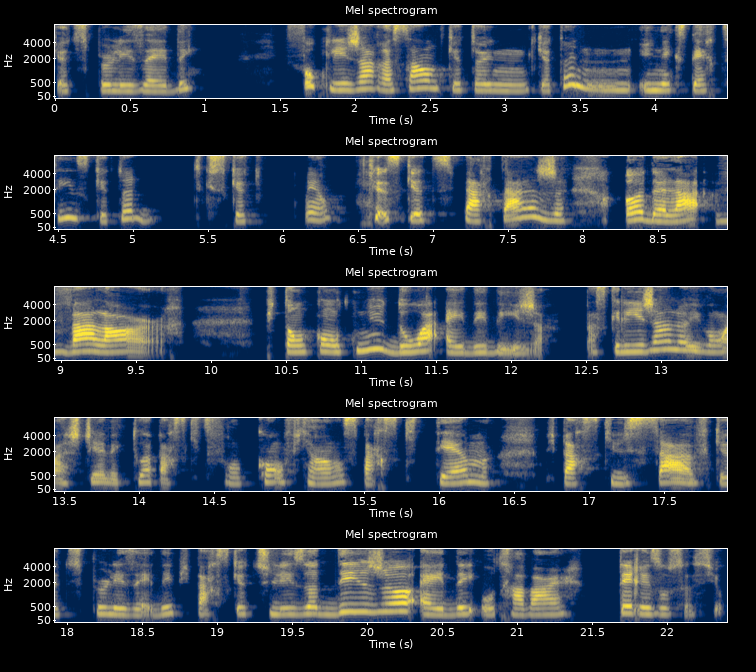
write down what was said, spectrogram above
que tu peux les aider faut que les gens ressentent que tu as, une, expertise, que, que ce que tu partages a de la valeur. Puis ton contenu doit aider des gens. Parce que les gens, là, ils vont acheter avec toi parce qu'ils te font confiance, parce qu'ils t'aiment, puis parce qu'ils savent que tu peux les aider, puis parce que tu les as déjà aidés au travers tes réseaux sociaux.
